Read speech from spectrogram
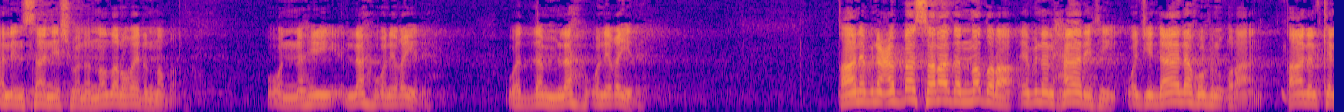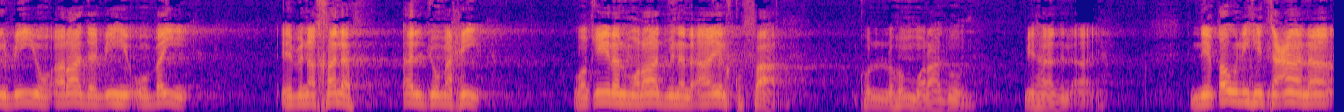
الإنسان يشمل النظر وغير النظر والنهي له ولغيره والذم له ولغيره. قال ابن عباس أراد النظر ابن الحارث وجداله في القرآن. قال الكلبي أراد به أبي ابن خلف الجمحي. وقيل المراد من الآية الكفار. كلهم مرادون بهذه الآية. لقوله تعالى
